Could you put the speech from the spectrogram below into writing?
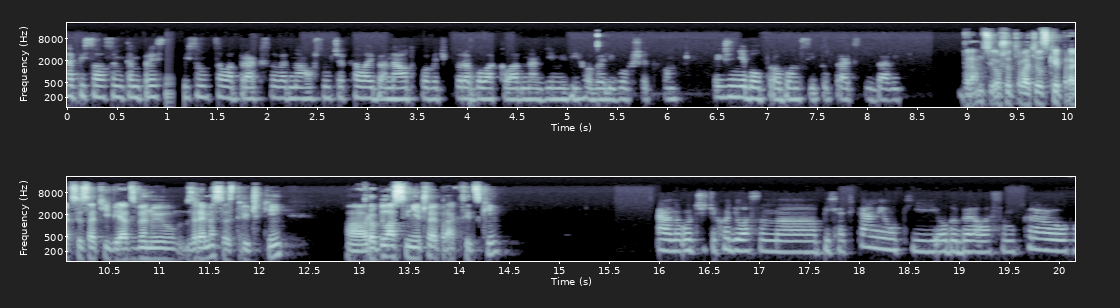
Napísala som tam presne, by som chcela praxovať, no a už som čakala iba na odpoveď, ktorá bola kladná, kde mi vyhoveli vo všetkom takže nebol problém si tú prax vybaviť. V rámci ošetrovateľskej praxe sa ti viac venujú zrejme sestričky. Robila si niečo aj prakticky? Áno, určite chodila som e, píchať kanilky, odoberala som krv,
